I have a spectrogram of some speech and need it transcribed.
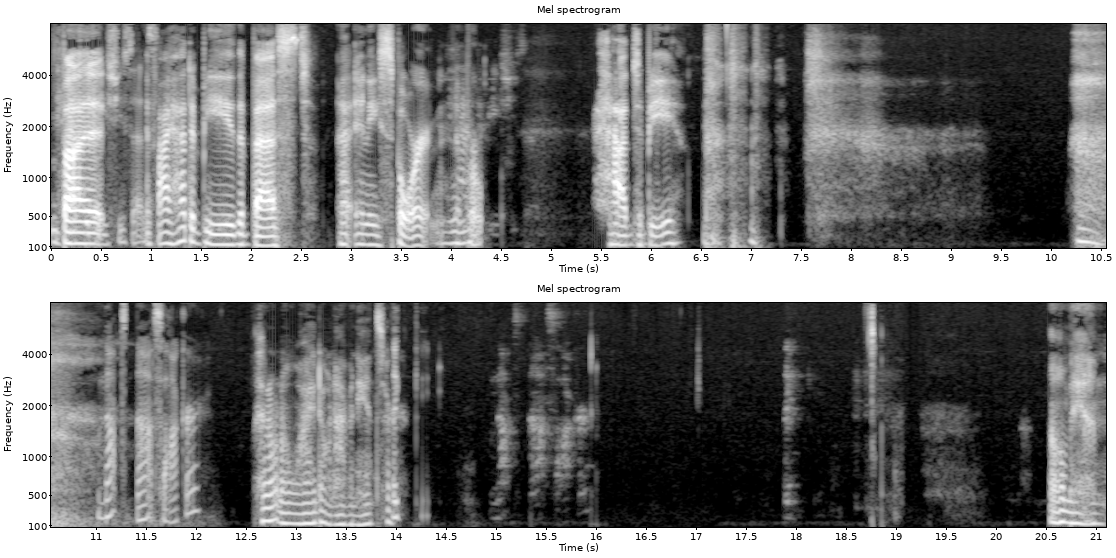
but be, she says. if I had to be the best at any sport, number had to be. not not soccer. I don't know why I don't have an answer. Like oh man.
